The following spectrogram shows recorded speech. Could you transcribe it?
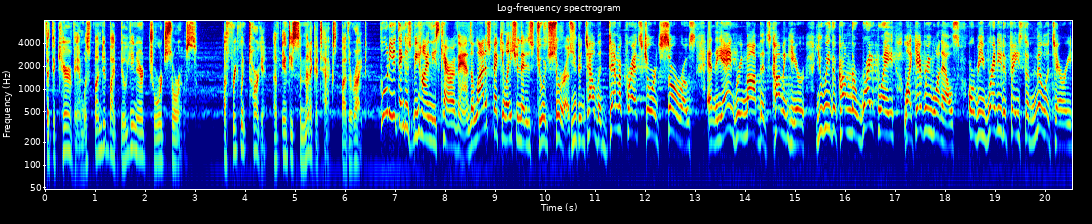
that the caravan was funded by billionaire George Soros, a frequent target of anti Semitic attacks by the right. Who do you think is behind these caravans? A lot of speculation that it's George Soros. You can tell the Democrats, George Soros, and the angry mob that's coming here. You either come the right way, like everyone else, or be ready to face the military.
